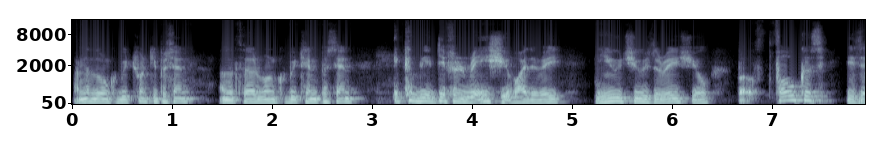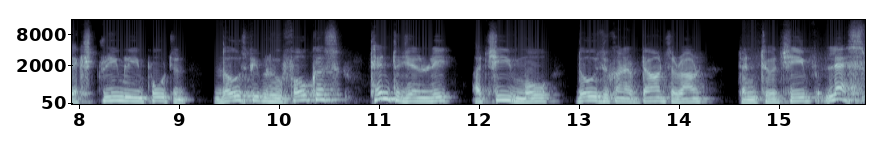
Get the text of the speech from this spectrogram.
Another one could be 20% and the third one could be 10%. It can be a different ratio, by the way. You choose the ratio, but focus is extremely important. Those people who focus tend to generally achieve more. Those who kind of dance around tend to achieve less.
